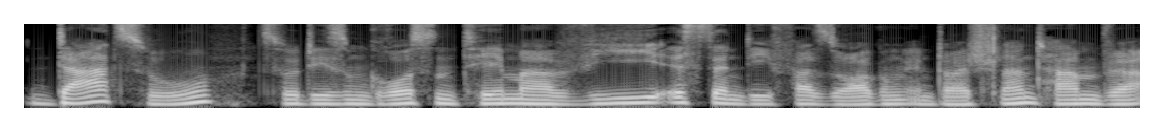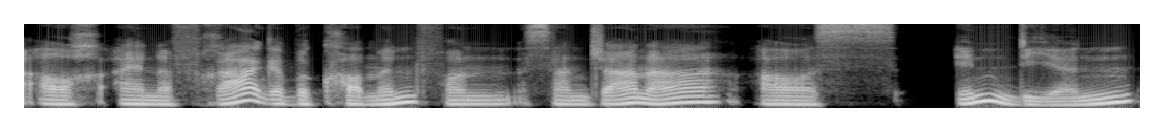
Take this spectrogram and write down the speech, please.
Dazu, zu diesem großen Thema, wie ist denn die Versorgung in Deutschland, haben wir auch eine Frage bekommen von Sanjana aus Indien.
